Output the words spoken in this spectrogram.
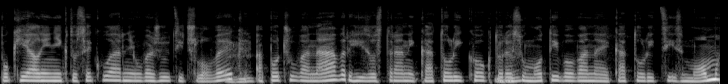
pokiaľ je niekto sekulárne uvažujúci človek mm-hmm. a počúva návrhy zo strany katolíkov, ktoré mm-hmm. sú motivované katolicizmom,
